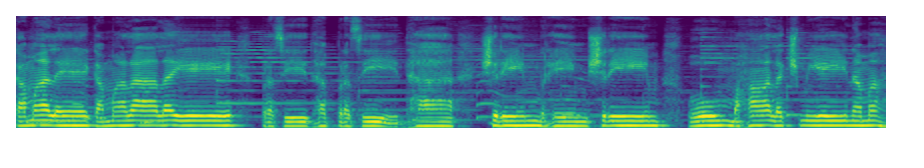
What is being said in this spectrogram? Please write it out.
कमले कमलालये प्रसीद प्रसीद। श्रीं ह्रीं श्रीं ॐ महालक्ष्म्यै नमः।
